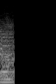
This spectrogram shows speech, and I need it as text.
よし!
